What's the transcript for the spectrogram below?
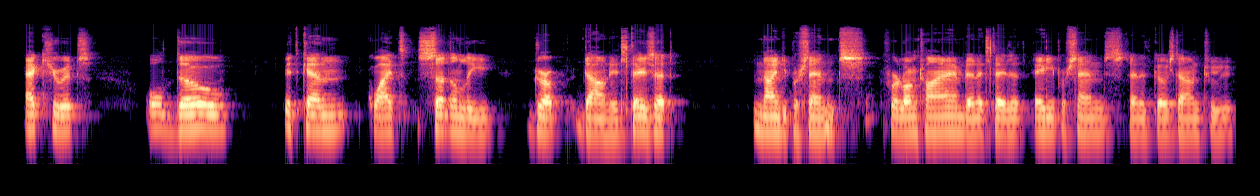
accurate, although it can quite suddenly drop down. It stays at 90% for a long time, then it stays at 80%, then it goes down to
